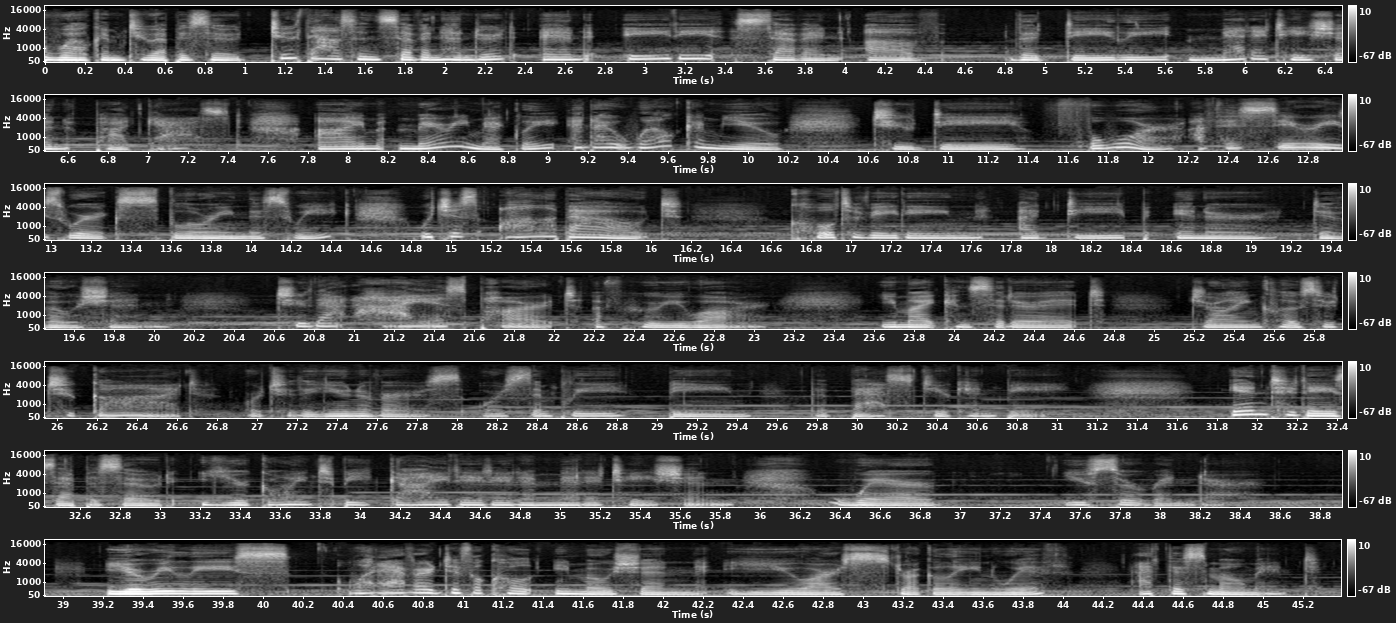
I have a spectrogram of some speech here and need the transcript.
Welcome to episode 2787 of the Daily Meditation Podcast. I'm Mary Meckley, and I welcome you to day four of this series we're exploring this week, which is all about cultivating a deep inner devotion to that highest part of who you are. You might consider it drawing closer to God or to the universe or simply being the best you can be. In today's episode, you're going to be guided in a meditation where you surrender. You release whatever difficult emotion you are struggling with at this moment.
